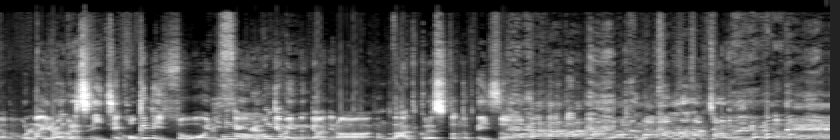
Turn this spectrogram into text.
야너 몰라? 이런 걸 수도 있지. 거기도 있어. 일본계. 일본계만 있는 게 아니라 형도 나한테 그랬었던 적도 있어. 나카무라 상처럼 일을 했네.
